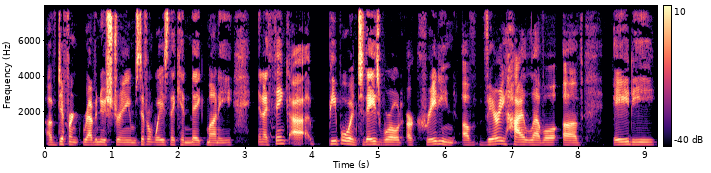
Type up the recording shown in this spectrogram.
of different revenue streams different ways they can make money. And I think uh, people in today's world are creating a very high level of ADHD.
